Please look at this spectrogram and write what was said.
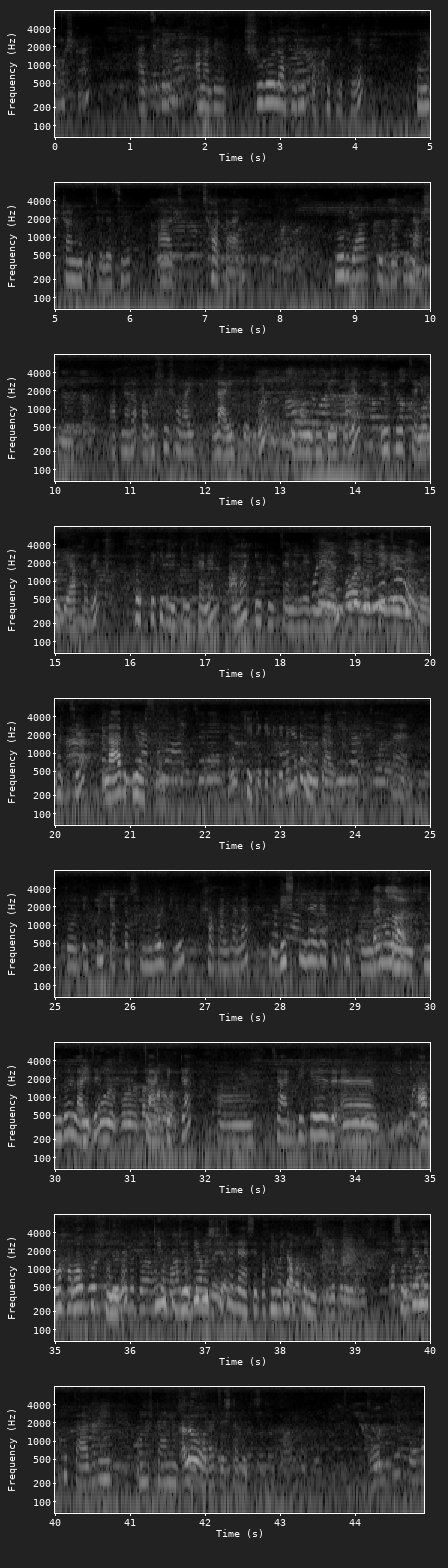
নমস্কার। আজকে আমাদের সুরলহরীর পক্ষ থেকে অনুষ্ঠান হতে চলেছে আজ ছটায়। দুর্গা দুর্গতি নাসিনী। আপনারা অবশ্যই সবাই লাইভ দেখবেন এবং ভিডিও করেও ইউটিউব চ্যানেলে দেওয়া হবে। প্রত্যেকের ইউটিউব চ্যানেল আমার ইউটিউব চ্যানেলের নাম হচ্ছে লাভ ইউর সেলফ কেটে কেটে কেটে কেটে বলতে হবে। হ্যাঁ তো দেখুন একটা সুন্দর ভিউ সকালবেলা বৃষ্টি হয়ে গেছে খুব সুন্দর সুন্দর লাগছে চারদিকটা। চারদিকের আবহাওয়া খুব সুন্দর। কিন্তু যদি বৃষ্টি চলে আসে তখন কিন্তু খুব মুশকিলে পড়ে যাব। সেই জন্য খুব তাড়াতাড়ি অনুষ্ঠান শুরু করার চেষ্টা করছি।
